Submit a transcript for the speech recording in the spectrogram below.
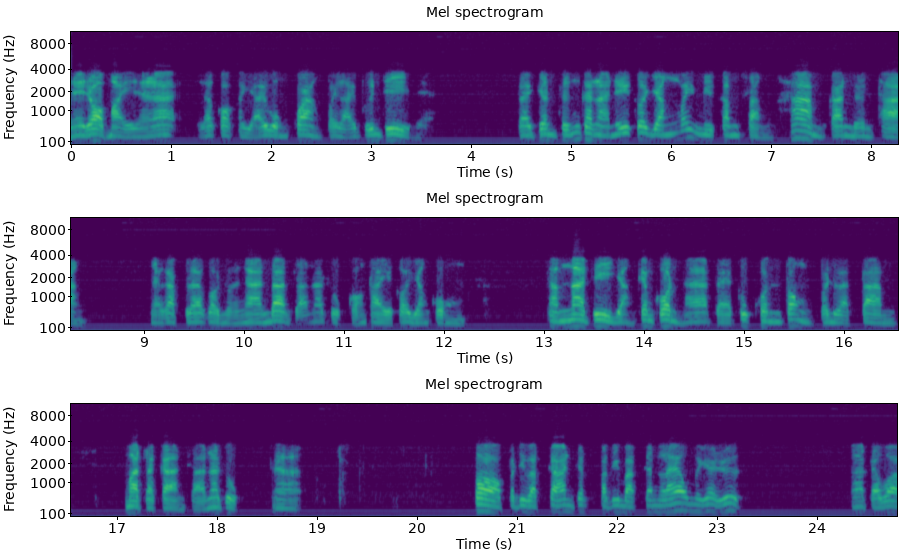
ในรอบใหม่นะนะแล้วก็ขยายวงกว้างไปหลายพื้นที่เนี่ย แต่จนถึงขณะนี้ก็ยังไม่มีคำสั่งห้ามการเดินทางนะครับ แล้วก็หน่วยงานด้านสาธารณสุขของไทยก็ยังคงทำหน้าที่อย่างเข้มข้นนะ แต่ทุกคนต้องปฏิบัติตามมาตรการสาธารณสุขนะฮะก็ปฏิบัติการกันปฏิบัติกันแล้วไม่ใช่หรือนะแต่ว่า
